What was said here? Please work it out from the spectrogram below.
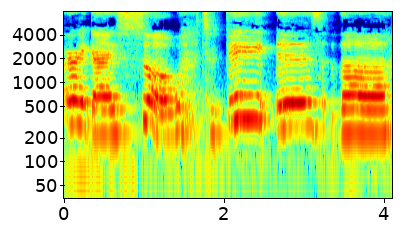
All right, guys, so today is the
